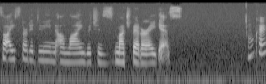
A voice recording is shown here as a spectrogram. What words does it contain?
So I started doing online, which is much better, I guess. Okay.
